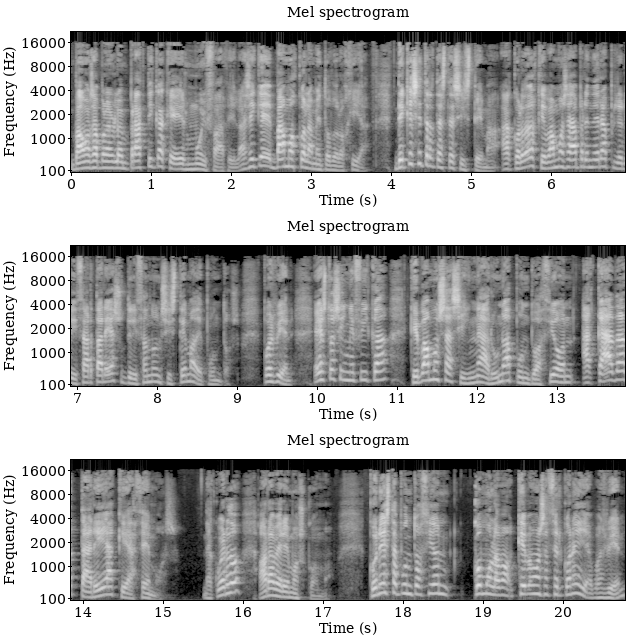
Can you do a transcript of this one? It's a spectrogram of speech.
Vamos a ponerlo en práctica que es muy fácil. Así que vamos con la metodología. ¿De qué se trata este sistema? Acordaos que vamos a aprender a priorizar tareas utilizando un sistema de puntos. Pues bien, esto significa que vamos a asignar una puntuación a cada tarea que hacemos. ¿De acuerdo? Ahora veremos cómo. Con esta puntuación ¿Cómo ¿Qué vamos a hacer con ella? Pues bien,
